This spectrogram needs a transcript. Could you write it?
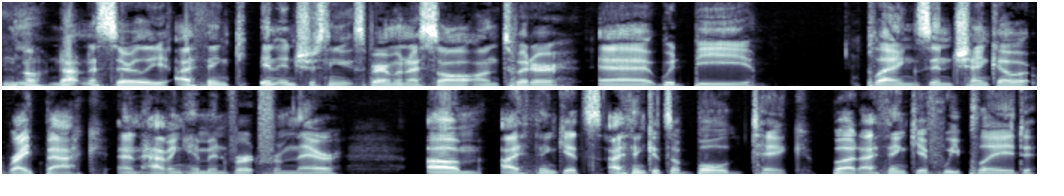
no, not necessarily. I think an interesting experiment I saw on Twitter uh, would be playing Zinchenko at right back and having him invert from there. Um, I think it's I think it's a bold take, but I think if we played,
